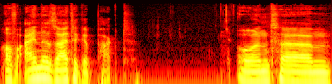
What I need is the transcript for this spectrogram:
auf eine Seite gepackt. Und ähm,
